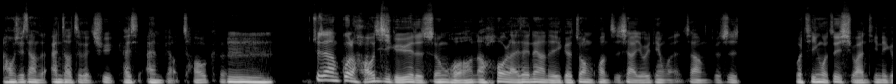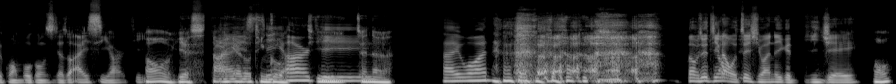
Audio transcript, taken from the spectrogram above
然后我就这样子按照这个去开始按表操课，嗯。就这样过了好几个月的生活。那后来在那样的一个状况之下，有一天晚上，就是我听我最喜欢听的一个广播公司叫做 ICRT，、哦，yes，大家应该都听过 ICRT 真的台湾。那我就听到我最喜欢的一个 DJ 哦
